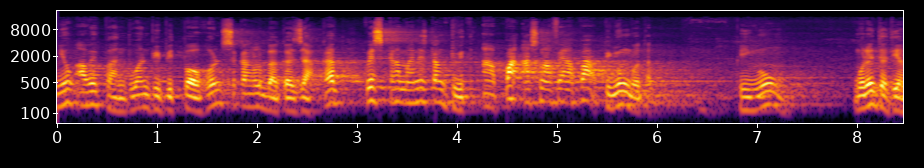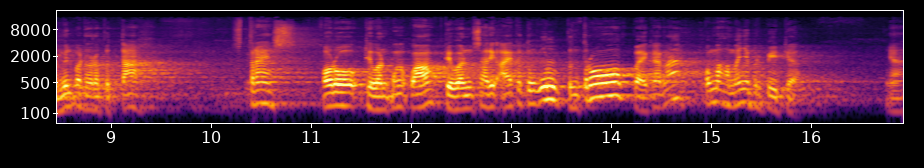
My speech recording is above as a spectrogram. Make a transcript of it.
nyong awe bantuan bibit pohon sekang lembaga zakat, kue sekamane sekang duit apa, asnafe apa, bingung mboten? Bingung. Mulai dari ambil pada orang betah. Stres. Kalau dewan pengepah, dewan syariah ketungkul bentrok baik karena pemahamannya berbeda. Ya,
